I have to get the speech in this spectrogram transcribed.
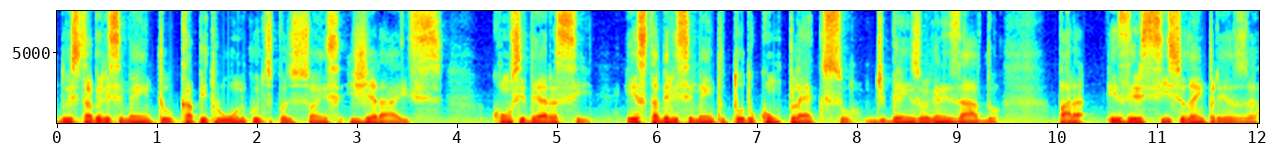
do estabelecimento, capítulo único, disposições gerais. Considera-se estabelecimento todo complexo de bens organizado para exercício da empresa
